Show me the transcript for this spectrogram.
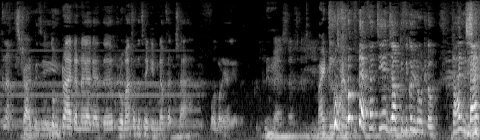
है ना स्ट्रैटेजी तुम ट्राई करना क्या कहते हैं Romance of the Three Kingdoms अच्छा है। बहुत बढ़िया गेम है। पैसा चाहिए माय तुमको टीचर पैसा चाहिए जॉब किसी को लूट लो। कहा बैंक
